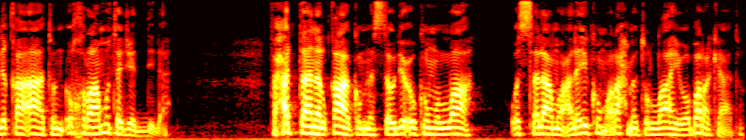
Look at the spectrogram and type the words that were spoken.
لقاءات أخرى متجددة. فحتى نلقاكم نستودعكم الله. والسلام عليكم ورحمة الله وبركاته.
